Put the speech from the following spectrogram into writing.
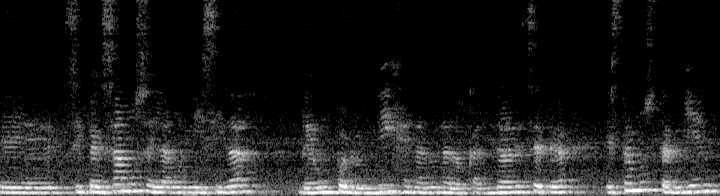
eh, si pensamos en la unicidad de un pueblo indígena, de una localidad, etc., estamos también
